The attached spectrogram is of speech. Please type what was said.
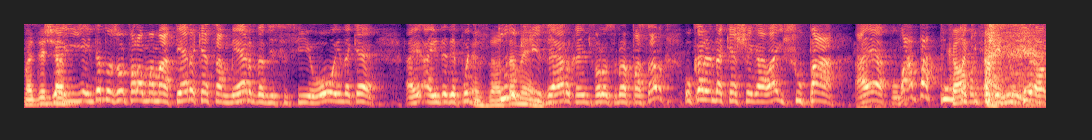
mas deixa e eu- aí ainda nós vamos falar uma matéria que essa merda desse CEO ainda quer, ainda depois de tudo que Exatamente. fizeram, que a gente falou semana passada, o cara ainda quer chegar lá e chupar a Apple. Vai pra puta Calma, que pariu.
